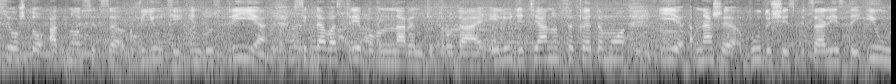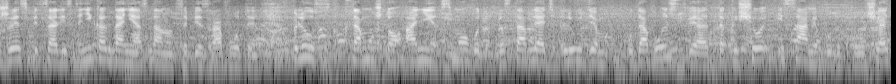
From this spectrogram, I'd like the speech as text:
все, что относится к бьюти-индустрии, всегда востребовано на рынке труда. И люди тянутся к этому, и наши будущие специалисты и уже специалисты никогда не останутся без работы. Плюс к тому, что они смогут доставлять людям удовольствие, так еще и сами будут получать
